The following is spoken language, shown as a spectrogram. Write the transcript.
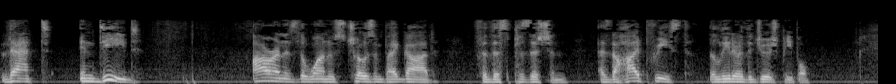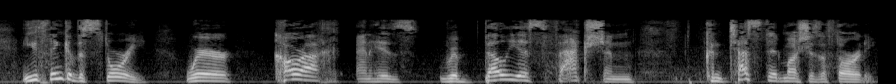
that indeed Aaron is the one who's chosen by God for this position as the high priest, the leader of the Jewish people. And you think of the story where Korach and his rebellious faction contested Moshe's authority.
